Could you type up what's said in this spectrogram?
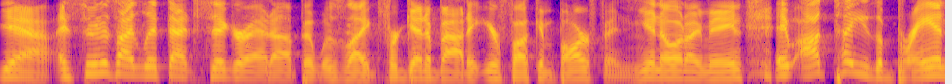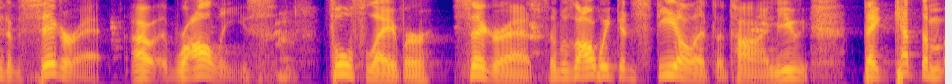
yeah. As soon as I lit that cigarette up, it was like, forget about it. You're fucking barfing. You know what I mean? It, I'll tell you the brand of cigarette, uh, Raleigh's, full flavor cigarettes. It was all we could steal at the time. You, they kept them.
